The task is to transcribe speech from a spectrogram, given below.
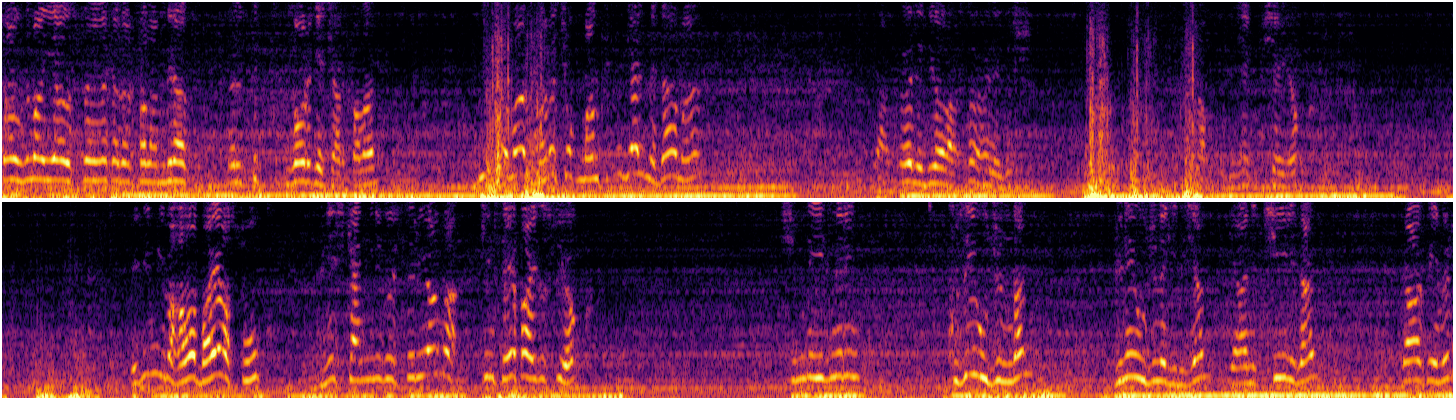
şanzıman yağı ıslanana kadar falan biraz böyle tık tık zor geçer falan. Bilmiyorum abi bana çok mantıklı gelmedi ama yani öyle diyorlarsa öyledir. Da diyecek bir şey yok. Dediğim gibi hava bayağı soğuk. Güneş kendini gösteriyor ama kimseye faydası yok. Şimdi İzmir'in kuzey ucundan güney ucuna gideceğim. Yani Çiğli'den Gaziemir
